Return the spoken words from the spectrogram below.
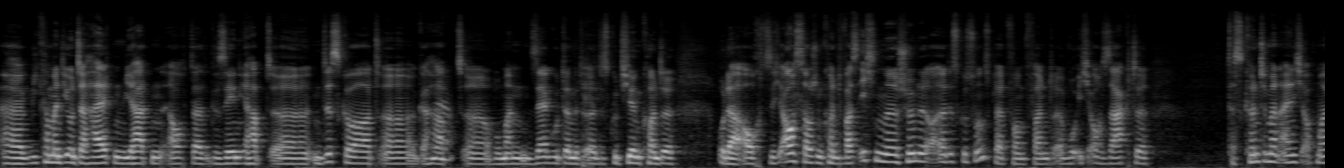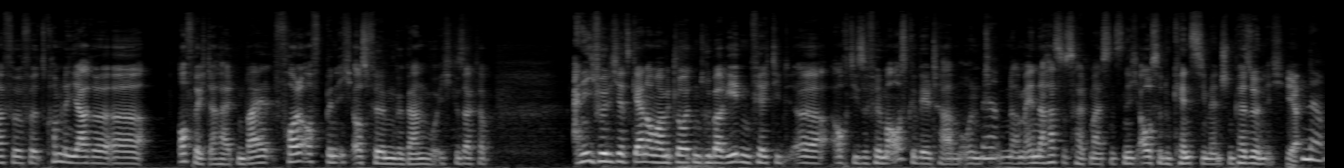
äh, wie kann man die unterhalten? Wir hatten auch da gesehen, ihr habt äh, einen Discord äh, gehabt, äh, wo man sehr gut damit äh, diskutieren konnte oder auch sich austauschen konnte, was ich eine schöne äh, Diskussionsplattform fand, äh, wo ich auch sagte, das könnte man eigentlich auch mal für, für kommende Jahre äh, aufrechterhalten, weil voll oft bin ich aus Filmen gegangen, wo ich gesagt habe, eigentlich würde ich jetzt gerne auch mal mit Leuten drüber reden, vielleicht die äh, auch diese Filme ausgewählt haben. Und Ja. am Ende hast du es halt meistens nicht, außer du kennst die Menschen persönlich. ja. Ja.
